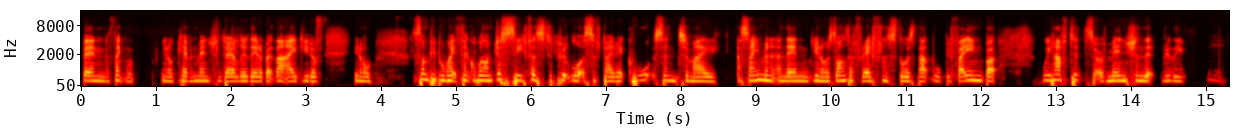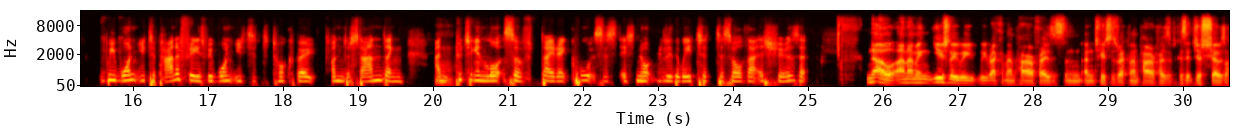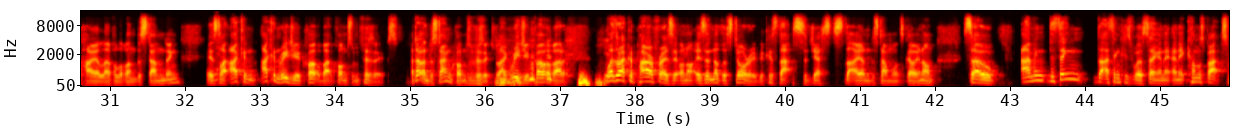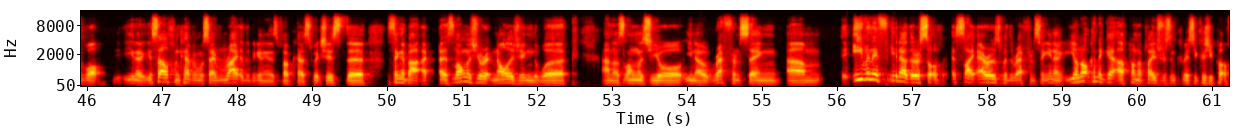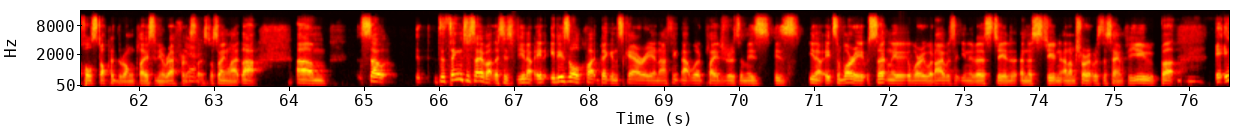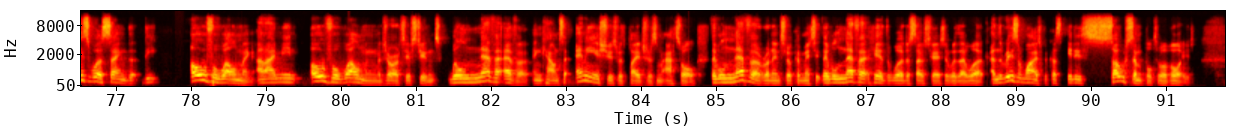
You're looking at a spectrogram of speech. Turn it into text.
Ben, I think you know Kevin mentioned earlier there about that idea of, you know, some people might think, oh, well, I'm just safest to put lots of direct quotes into my assignment, and then you know, as long as I've referenced those, that will be fine. But we have to sort of mention that really we want you to paraphrase, we want you to, to talk about understanding and mm. putting in lots of direct quotes is, is not really the way to, to solve that issue, is it? No, and I mean, usually we we recommend paraphrases, and, and tutors recommend paraphrases because it just shows a higher level of understanding. It's yeah. like I can I can read you a quote about quantum physics. I don't understand quantum physics, but I can read you a quote about it. yeah. Whether I could paraphrase it or not is another story because that suggests that I understand what's going on. So, I mean, the thing that I think is worth saying, and it, and it comes back to what you know yourself and Kevin were saying right at the beginning of this podcast, which is the, thing about as long as you're acknowledging the work and as long as you're you know referencing um, even if you know there are sort of slight errors with the referencing, you know, you're not going to get up on a plagiarism committee because you put a full stop in the wrong place in your reference yeah. list or something like that. Um, so the thing to say about this is, you know, it, it is all quite big and scary, and I think that word plagiarism is is you know it's a worry. It was certainly a worry when I was at university and a student, and I'm sure it was the same for you. But mm-hmm. it is worth saying that the overwhelming, and I mean overwhelming majority of students will never ever encounter any issues with plagiarism at all. They will never run into a committee. They will never hear the word associated with their work. And the reason why is because it is so simple to avoid.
